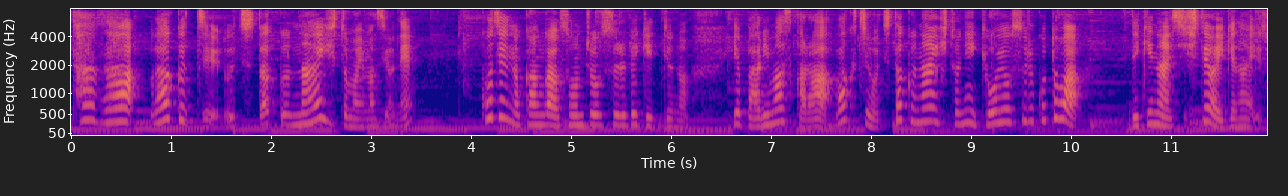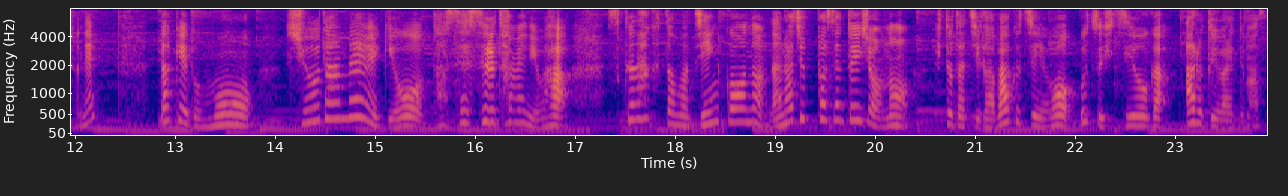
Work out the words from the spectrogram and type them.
ただワクチン打ちたくない人もいますよね。個人の考えを尊重するべきっていうのはやっぱありますからワクチンを打ちたくない人に強要することはできないししてはいけないですよね。だけども集団免疫を達成するためには少なくとも人口の70%以上の人たちがワクチンを打つ必要があると言われてます。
